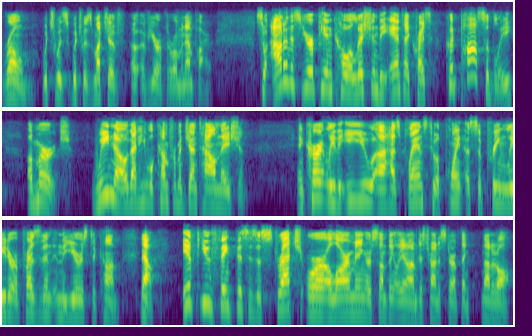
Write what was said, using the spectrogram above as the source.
Rome, which was, which was much of, of Europe, the Roman Empire. So, out of this European coalition, the Antichrist could possibly emerge. We know that he will come from a Gentile nation. And currently, the EU uh, has plans to appoint a supreme leader or president in the years to come. Now, if you think this is a stretch or alarming or something, you know, I'm just trying to stir up things. Not at all.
